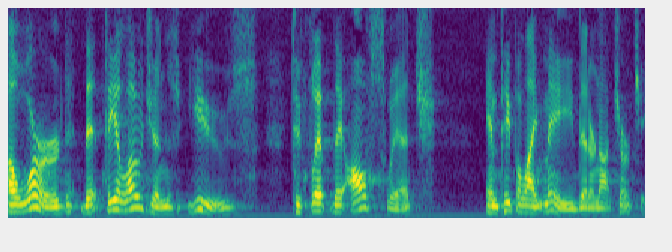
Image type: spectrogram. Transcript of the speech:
a word that theologians use to flip the off switch in people like me that are not churchy.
